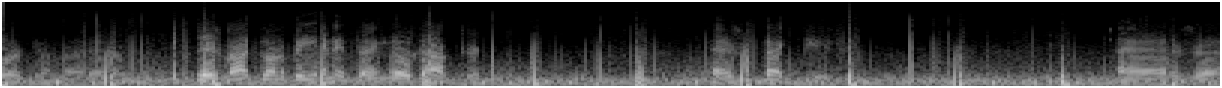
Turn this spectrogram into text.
work in that. There's not going to be anything, though, Doctor, as effective as uh,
